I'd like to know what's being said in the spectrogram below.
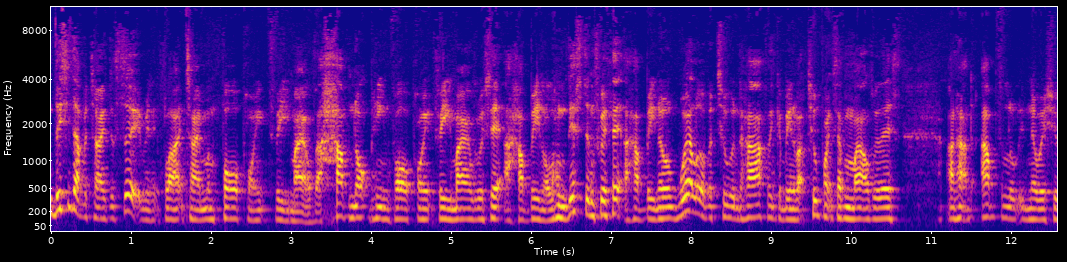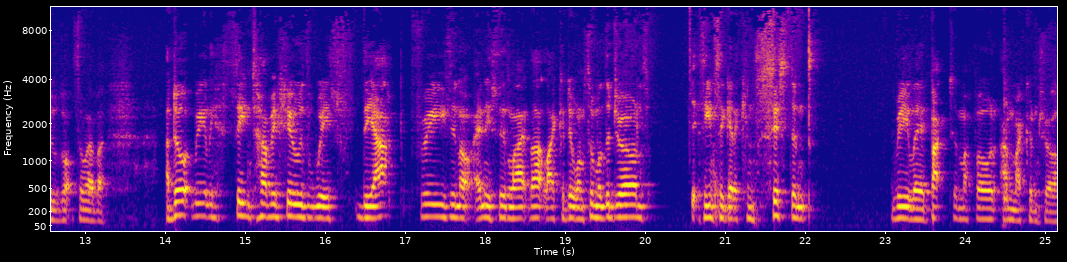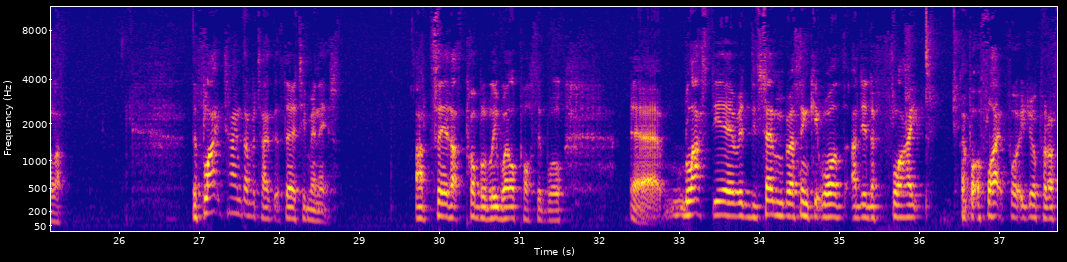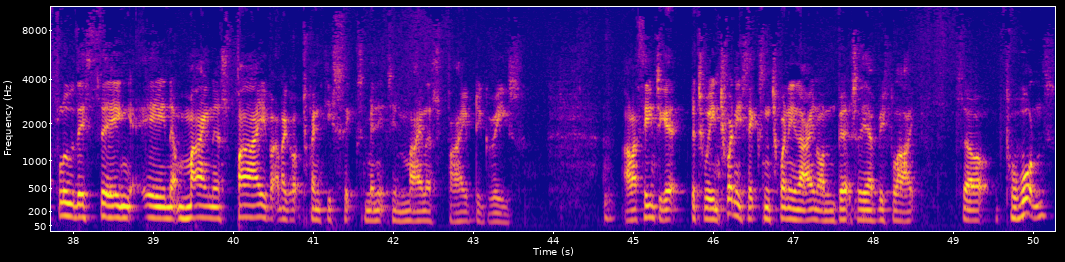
this is advertised as 30 minute flight time and 4.3 miles. I have not been 4.3 miles with it. I have been a long distance with it. I have been well over two and a half. I think I've been about 2.7 miles with this and had absolutely no issues whatsoever. I don't really seem to have issues with the app freezing or anything like that like I do on some of the drones it seems to get a consistent relay back to my phone and my controller. The flight time's advertised at 30 minutes. I'd say that's probably well possible. Uh, last year in December, I think it was, I did a flight, I put a flight footage up and I flew this thing in minus 5 and I got 26 minutes in minus 5 degrees. And I seem to get between 26 and 29 on virtually every flight. So for once,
